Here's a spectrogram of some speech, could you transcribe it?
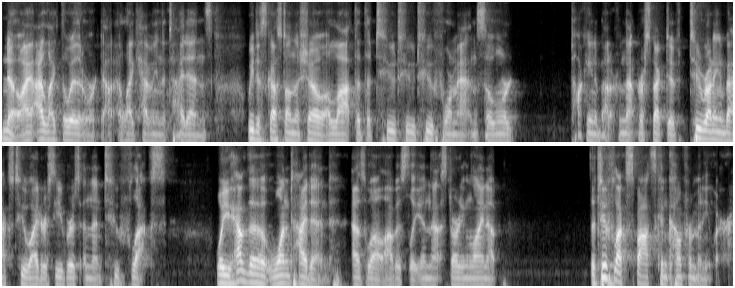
No, I, I like the way that it worked out. I like having the tight ends. We discussed on the show a lot that the two-two-two format, and so when we're talking about it from that perspective two running backs, two wide receivers, and then two flex. Well, you have the one tight end as well, obviously, in that starting lineup. The two flex spots can come from anywhere.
